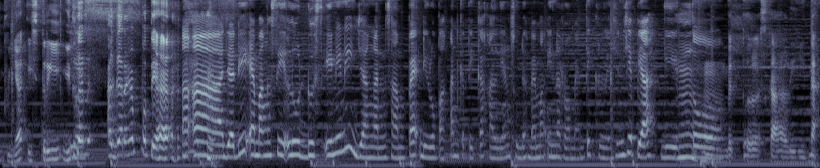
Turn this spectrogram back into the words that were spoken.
punya istri gitu kan Yes. agak repot ya Ah, ah, jadi emang si ludus ini nih jangan sampai dilupakan ketika kalian sudah memang in a romantic relationship ya gitu. Mhm, betul sekali. Nah,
